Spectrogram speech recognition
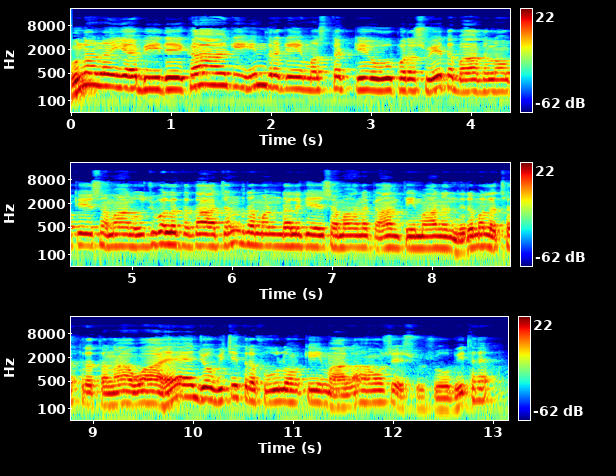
उन्होंने यह भी देखा कि इंद्र के मस्तक के ऊपर श्वेत बादलों के समान उज्जवल तथा चंद्रमंडल के समान कांतिमान निर्मल छत्र तना हुआ है, जो विचित्र फूलों की मालाओं से सुशोभित है।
